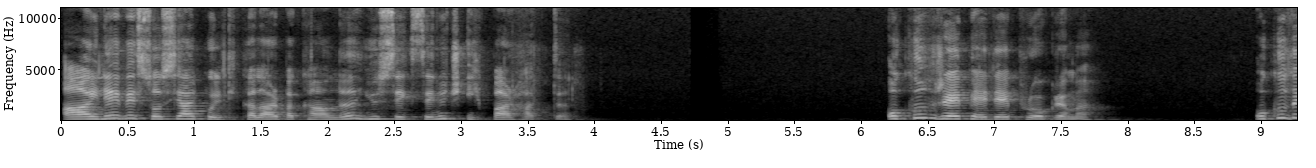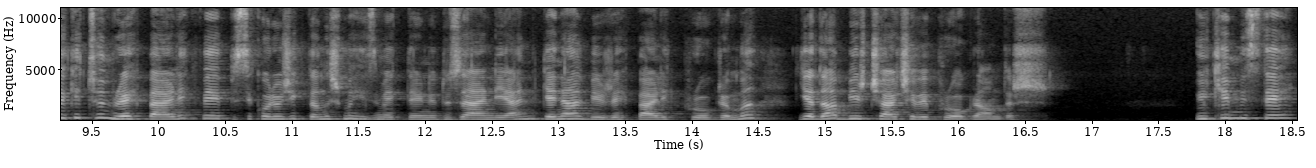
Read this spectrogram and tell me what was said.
Aile ve Sosyal Politikalar Bakanlığı 183 ihbar hattı. Okul RPD programı Okuldaki tüm rehberlik ve psikolojik danışma hizmetlerini düzenleyen genel bir rehberlik programı ya da bir çerçeve programdır. Ülkemizde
